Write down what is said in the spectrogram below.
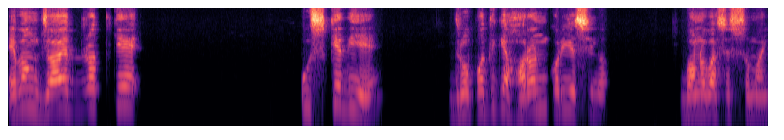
এবং জয়দ্রথকে উস্কে দিয়ে দ্রৌপদীকে হরণ করিয়েছিল বনবাসের সময়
